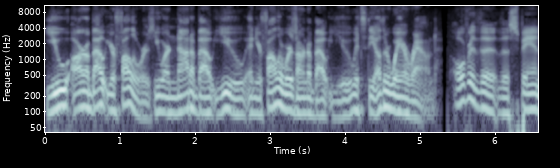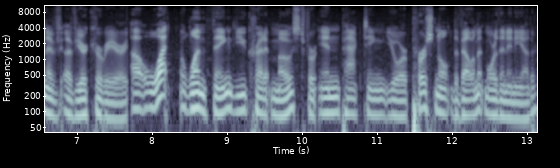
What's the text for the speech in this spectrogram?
you are about your followers. You are not about you, and your followers aren't about you. It's the other way around. Over the, the span of, of your career, uh, what one thing do you credit most for impacting your personal development more than any other?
